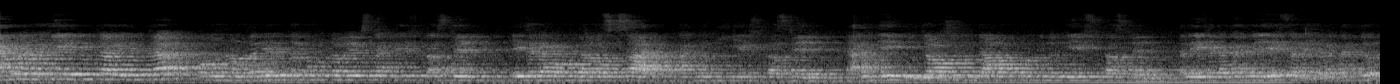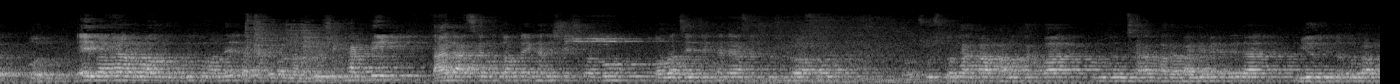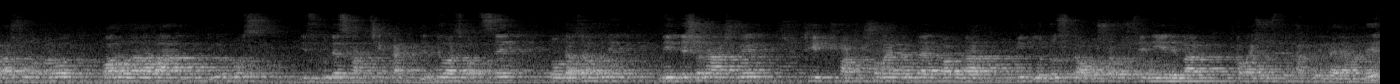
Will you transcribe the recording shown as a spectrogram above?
এখন আমরা কি এই আর এই দুইটা কমন নাম্বার দিয়ে দুইটা কমন গেল x থাকলে x প্লাস 10 এই জায়গা কমন গেল আছে 60 থাকলে কি x প্লাস 10 এখন এই দুইটা অংশের মধ্যে আবার কমন গেল কি x প্লাস 10 তাহলে এই জায়গা থাকলে x আর এই জায়গা থাকলে 4 এইভাবে আমরা অঙ্কগুলো তোমাদের দেখাতে পারলাম। প্রিয় শিক্ষার্থী, তাহলে আজকের মতো আমরা এখানে শেষ করব। তোমরা যে যেখানে আছো, সুস্থ আছো, সুস্থ থাকবা, ভালো থাকবা। প্রয়োজন ছাড়া ঘরের বাইরে বেরোবে না। নিয়মিত তোমরা পড়াশোনা করো। করোনার আবার। ডোজ স্কুলের ছাত্র শিক্ষার্থীদের দেওয়া হচ্ছে তোমরা যখন নির্দেশনা আসবে, ঠিক সঠিক সময় তোমরা করোনার দ্বিতীয় ডোজটা অবশ্যই অবশ্যই নিয়ে নেবা। সবাই সুস্থ থাকবে তাই আমাদের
